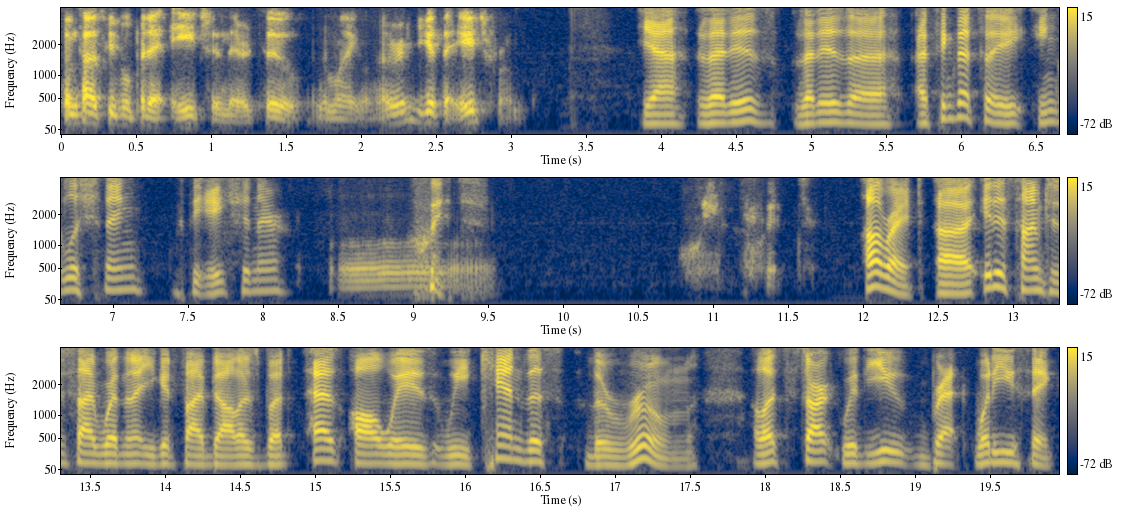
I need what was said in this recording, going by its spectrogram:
Sometimes people put an H in there too, and I'm like, where did you get the H from? Yeah, that is that is a. I think that's a English thing with the H in there. Uh, Quit. Quit. All right. Uh, it is time to decide whether or not you get five dollars. But as always, we canvass the room. Let's start with you, Brett. What do you think?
